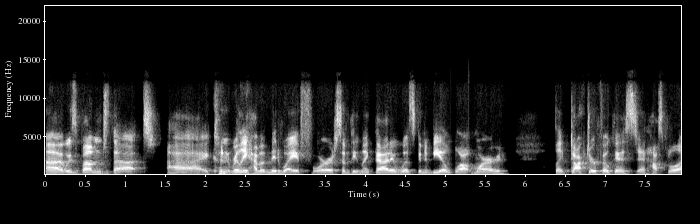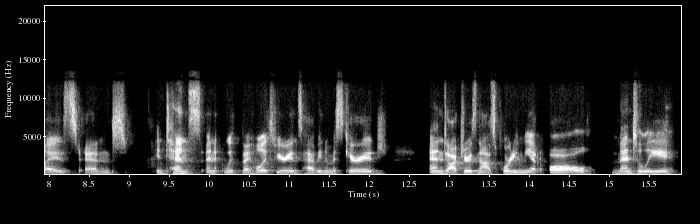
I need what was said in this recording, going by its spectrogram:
uh, I was bummed that uh, I couldn't really have a midwife or something like that. It was going to be a lot more like doctor focused and hospitalized and intense. And with my whole experience having a miscarriage, and doctors not supporting me at all mentally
